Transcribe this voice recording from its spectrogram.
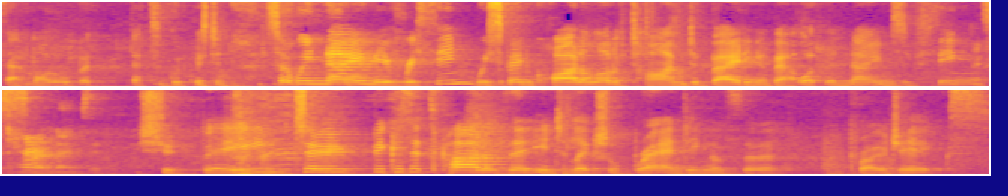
that model. But that's a good question. So we name everything. We spend quite a lot of time debating about what the names of things Karen names it. should be to because it's part of the intellectual branding of the projects,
